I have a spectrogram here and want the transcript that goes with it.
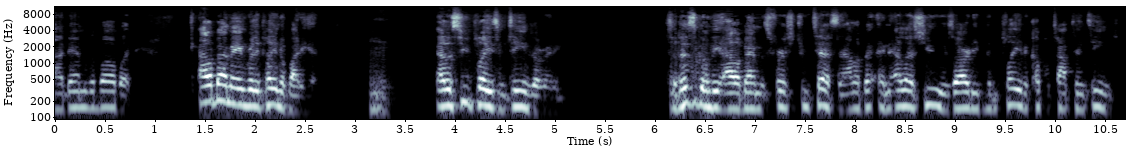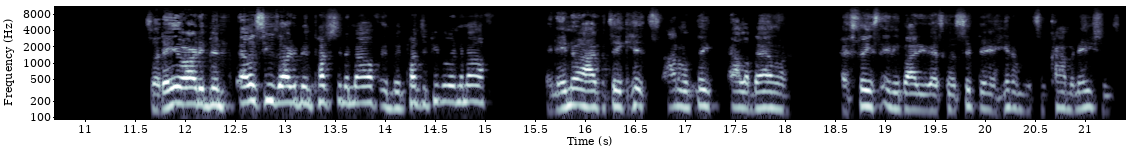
uh, damn good ball, but Alabama ain't really playing nobody yet. Mm. LSU played some teams already. So this is going to be Alabama's first true test. Alabama and LSU has already been played a couple top ten teams. So they already been LSU's already been punched in the mouth and been punching people in the mouth, and they know how to take hits. I don't think Alabama has faced anybody that's going to sit there and hit them with some combinations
